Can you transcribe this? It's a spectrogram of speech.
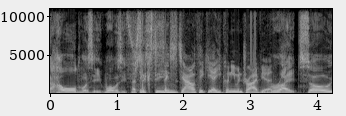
How old was he? What was he? Sixteen. 16, I don't think. Yeah, he couldn't even drive yet. Right. So,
